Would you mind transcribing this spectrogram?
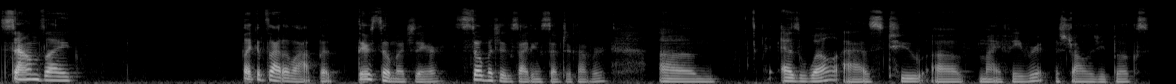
Sounds like like it's not a lot, but there's so much there, so much exciting stuff to cover, um, as well as two of my favorite astrology books,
